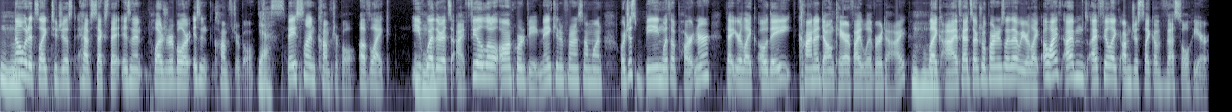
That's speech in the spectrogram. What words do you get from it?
Mhm. know what it's like to just have sex that isn't pleasurable or isn't comfortable. Yes. Baseline comfortable of like, e- Mhm. whether it's I feel a little awkward being naked in front of someone or just being with a partner that you're like, oh, they kind of don't care if I live or die. Mhm. Like I've had sexual partners like that where you're like, oh, I, I'm, I feel like I'm just like a vessel here.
